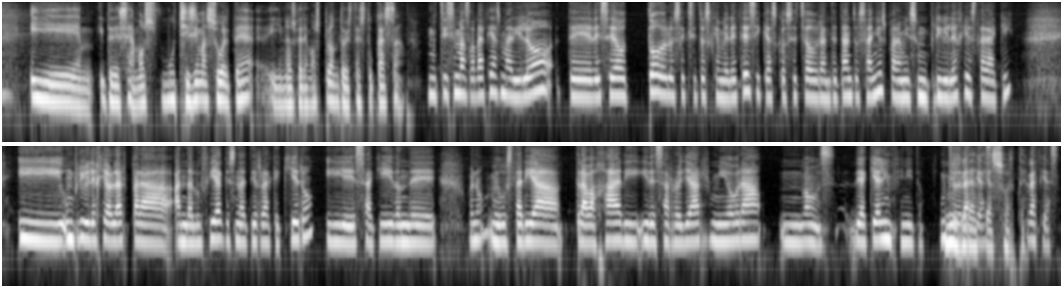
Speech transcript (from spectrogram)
y, y te deseamos muchísima suerte y nos veremos pronto. Esta es tu casa. Muchísimas gracias Mariló, te deseo todos los éxitos que mereces y que has cosechado durante tantos años. Para mí es un privilegio estar aquí y un privilegio hablar para Andalucía, que es una tierra que quiero y es aquí donde bueno, me gustaría trabajar y, y desarrollar mi obra, mm, vamos, de aquí al infinito. Muchas gracias. gracias, suerte. Gracias.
